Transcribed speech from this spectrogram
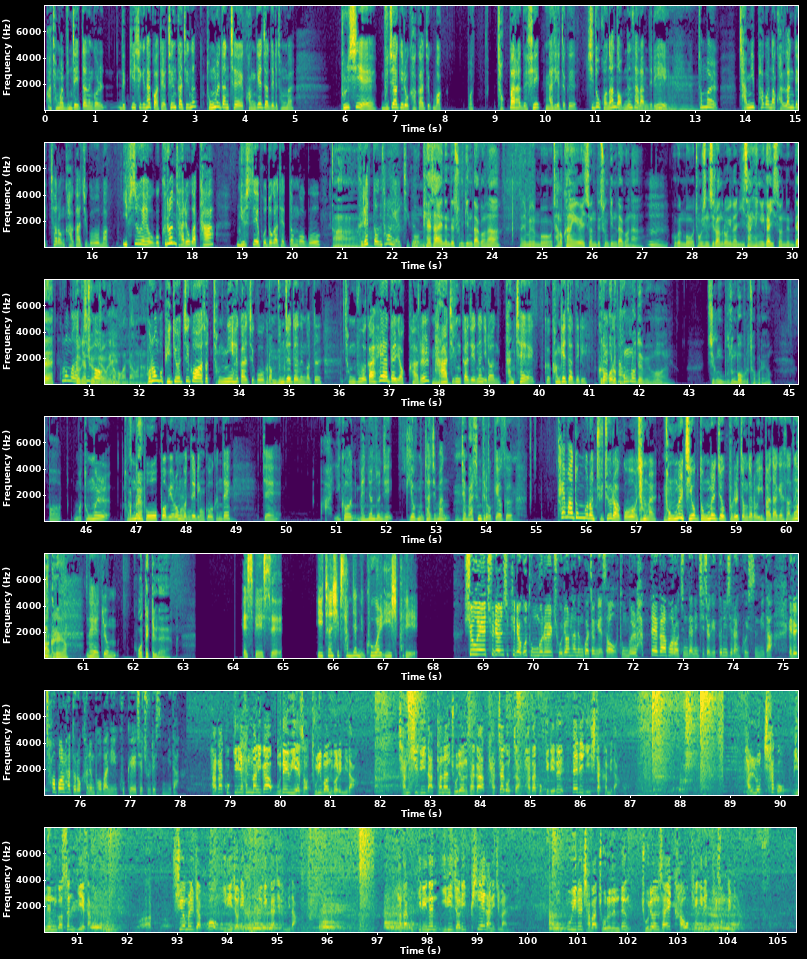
아, 정말 문제 있다는 걸 느끼시긴 할 것 같아요. 지금까지는 동물 단체 관계자들이 정말 불시에 무작위로 가가지고 막 뭐 적발하듯이 음. 아시겠죠? 그 지도 권한도 없는 사람들이 음, 음, 음. 정말 잠입하거나 관람객처럼 가가지고 막 입수해오고 그런 자료가 다 뉴스에 보도가 됐던 거고 아. 그랬던 상황이에요 지금. 뭐 폐사했는데 숨긴다거나 아니면은 뭐 잔혹한 행위가 있었는데 숨긴다거나 음 혹은 뭐 정신질환으로 인한 이상 행위가 있었는데 그런 거 그걸 다 그냥 조용조용히 예. 넘어간다거나 그런 거 비디오 찍어와서 정리해가지고 그런 음. 문제되는 것들 정부가 해야 될 역할을 다 음. 지금까지는 이런 단체 그 관계자들이 그런 걸로 상황. 폭로되면 지금 무슨 법으로 처벌해요? 뭐, 뭐 동물 동물 보호법 이런 동물 것들이 보호법? 있고 근데 음. 이제 아, 이거 몇 년도인지 기억 못하지만 음. 제가 말씀드려볼게요. 그 테마 동물원 주주라고 정말 음. 동물 지옥 동물 지옥 부를 정도로 이 바닥에서는 아 그래요? 네 좀 어땠길래? SBS 2013년 9월 28일 쇼에 출연시키려고 동물을 조련하는 과정에서 동물 학대가 벌어진다는 지적이 끊이질 않고 있습니다. 이를 처벌하도록 하는 법안이 국회에 제출됐습니다. 바다 코끼리 한 마리가 무대 위에서 두리번거립니다. 잠시 뒤 나타난 조련사가 다짜고짜 바다 코끼리를 때리기 시작합니다. 발로 차고 미는 것은 예상. 수염을 잡고 이리저리 흔들기까지 합니다. 바다 코끼리는 이리저리 피해 다니지만 목 부위를 잡아 조르는 등 조련사의 가혹 행위는 계속됩니다.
